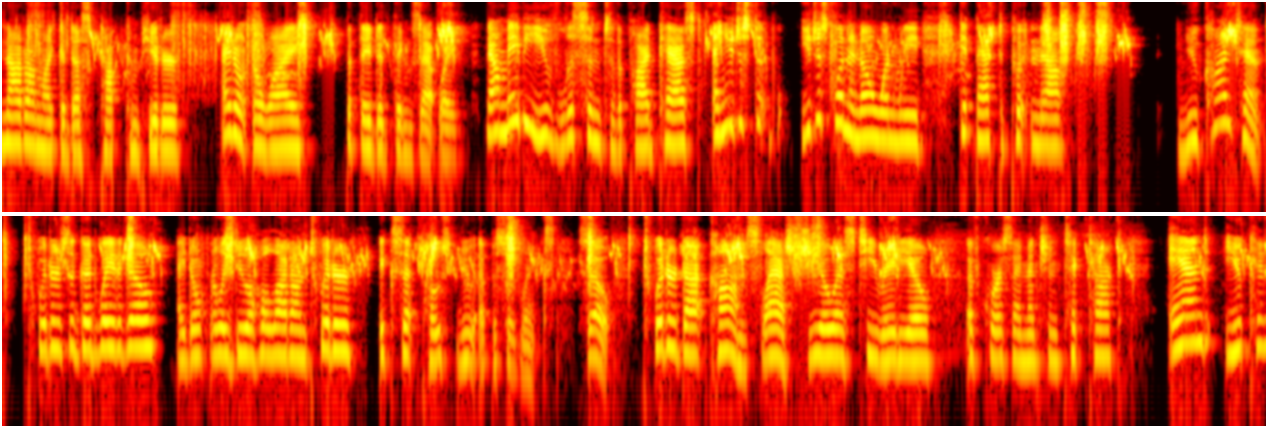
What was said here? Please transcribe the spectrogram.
not on like a desktop computer. I don't know why, but they did things that way. Now maybe you've listened to the podcast and you just you just want to know when we get back to putting out new content. Twitter's a good way to go. I don't really do a whole lot on Twitter except post new episode links. So, twitter.com slash GOST radio. Of course, I mentioned TikTok. And you can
